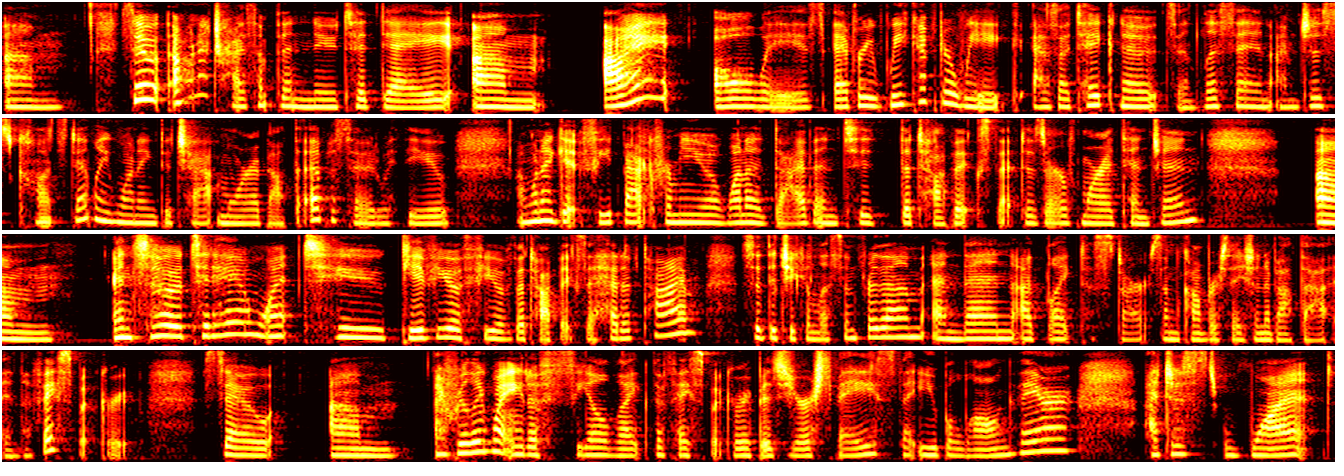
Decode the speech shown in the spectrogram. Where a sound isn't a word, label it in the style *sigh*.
Um, so, I want to try something new today. Um, I always, every week after week, as I take notes and listen, I'm just constantly wanting to chat more about the episode with you. I want to get feedback from you. I want to dive into the topics that deserve more attention. Um, and so today I want to give you a few of the topics ahead of time so that you can listen for them. And then I'd like to start some conversation about that in the Facebook group. So, um, I really want you to feel like the Facebook group is your space, that you belong there. I just want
